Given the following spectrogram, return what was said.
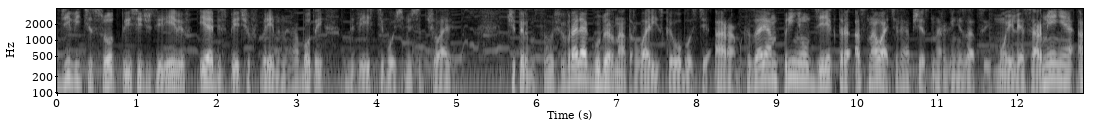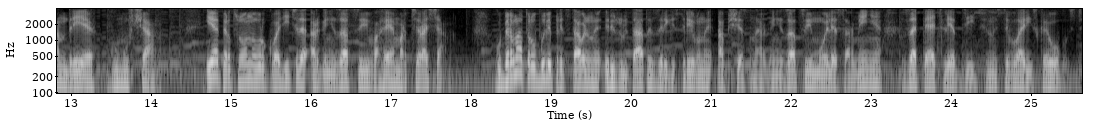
900 тысяч деревьев и обеспечив временной работой 280 человек. 14 февраля губернатор Ларийской области Арам Казарян принял директора-основателя общественной организации «Мой лес Армения» Андрея Гумушчана и операционного руководителя организации Вагея Мартиросяна. Губернатору были представлены результаты зарегистрированной общественной организации «Мой лес Армения» за пять лет деятельности в Ларийской области.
